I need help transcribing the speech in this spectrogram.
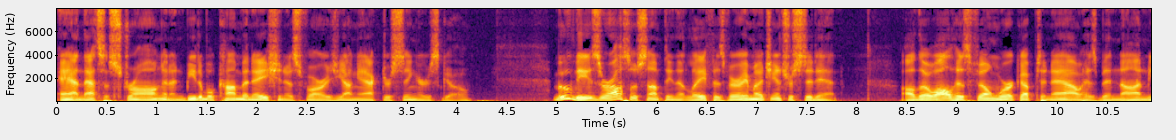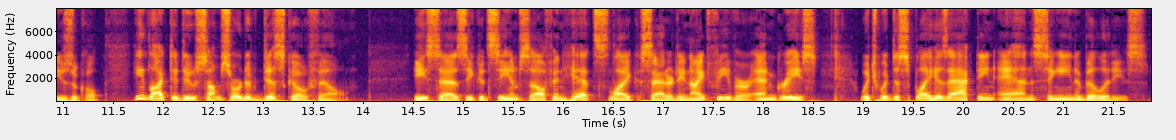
And that's a strong and unbeatable combination as far as young actor singers go. Movies are also something that Leif is very much interested in. Although all his film work up to now has been non musical, he'd like to do some sort of disco film. He says he could see himself in hits like Saturday Night Fever and Grease, which would display his acting and singing abilities.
